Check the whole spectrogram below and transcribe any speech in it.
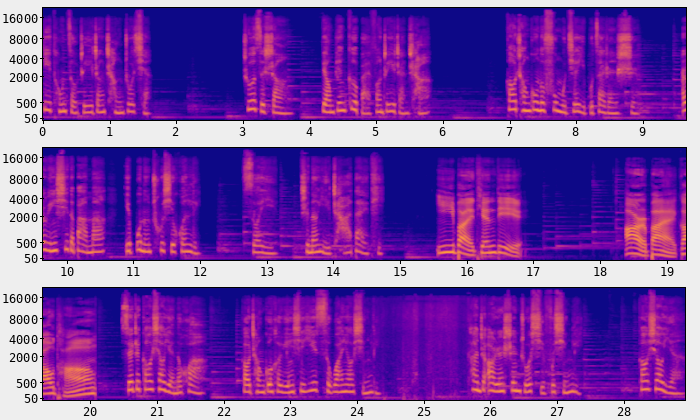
一同走至一张长桌前，桌子上两边各摆放着一盏茶。高长恭的父母皆已不在人世，而云溪的爸妈也不能出席婚礼，所以只能以茶代替。一拜天地，二拜高堂。随着高笑眼的话，高长恭和云溪依次弯腰行礼。看着二人身着喜服行礼，高笑眼。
